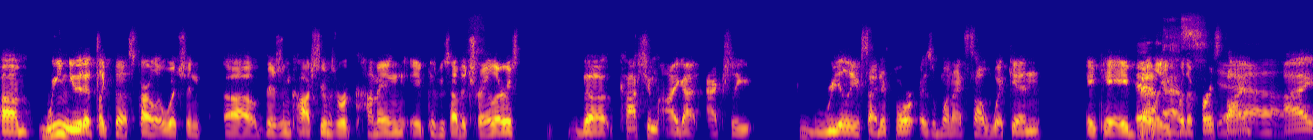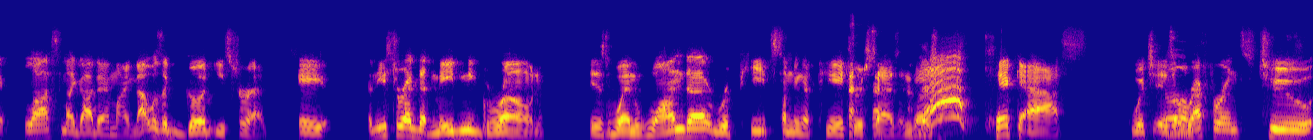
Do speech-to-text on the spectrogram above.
um, we knew that like the Scarlet Witch and uh, Vision costumes were coming because we saw the trailers. The costume I got actually really excited for is when I saw Wiccan aka Billy, for the first yeah. time. I lost my goddamn mind. That was a good Easter egg. A an Easter egg that made me groan is when Wanda repeats something that Pietro says and goes, kick ass, which is oh. a reference to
